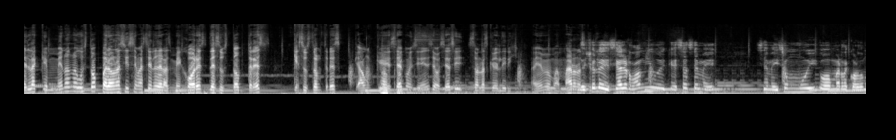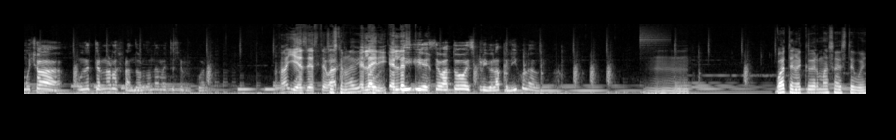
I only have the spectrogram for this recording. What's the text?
es la que menos me gustó, pero aún así se me hace de las mejores de sus top 3. Que sus top 3, aunque sea coincidencia o sea así, son las que él dirigió. A mí me mamaron De hecho, le decía al Romy, güey, que esa se me, se me hizo muy, o me recordó mucho a un eterno resplandor de una mente sin recuerdo. Ajá, y es de este Sí, es vato. que no la he él la, visto, diri- él la Y, y este vato escribió la película, güey. Voy a tener que ver más a este güey.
